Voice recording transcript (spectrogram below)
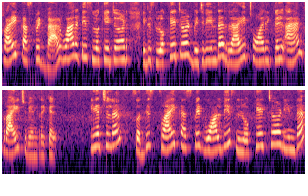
tricuspid valve where it is located? It is located between the right auricle and right ventricle. Clear children? So this tricuspid valve is located in the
